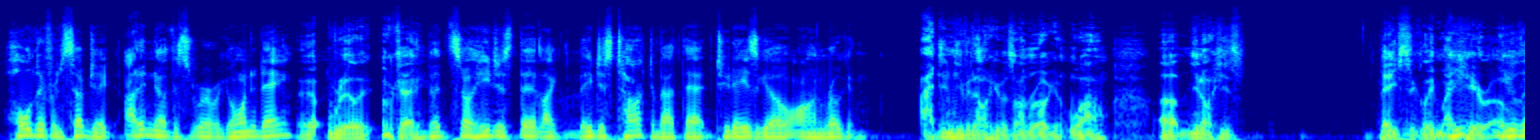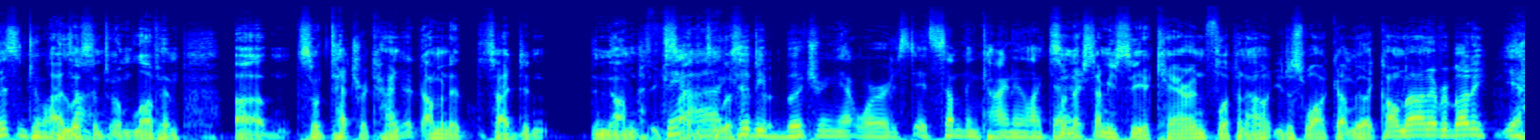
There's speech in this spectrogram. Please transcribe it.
Whole different subject. I didn't know this is where we're going today, Uh, really? Okay. but so he just they like they just talked about that two days ago on Rogan. I didn't even know he was on Rogan. Wow. Um, you know, he's basically my hero. you listen to him I the listen to him, love him. Um, so of. I'm gonna. So I didn't. Didn't I'm I excited I to listen could be it. butchering that word. It's it's something kind of like that. So next time you see a Karen flipping out, you just walk up and be like, "Calm down, everybody." Yeah.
